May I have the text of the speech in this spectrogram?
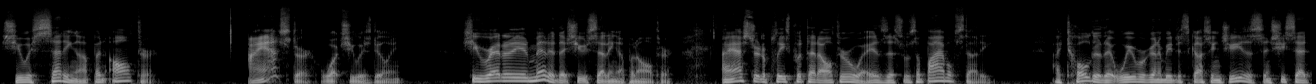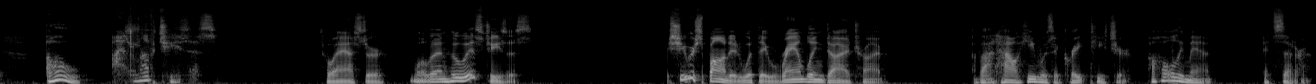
She was setting up an altar. I asked her what she was doing. She readily admitted that she was setting up an altar. I asked her to please put that altar away as this was a Bible study. I told her that we were going to be discussing Jesus, and she said, Oh, I love Jesus. So I asked her, Well, then who is Jesus? She responded with a rambling diatribe about how he was a great teacher, a holy man, etc.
